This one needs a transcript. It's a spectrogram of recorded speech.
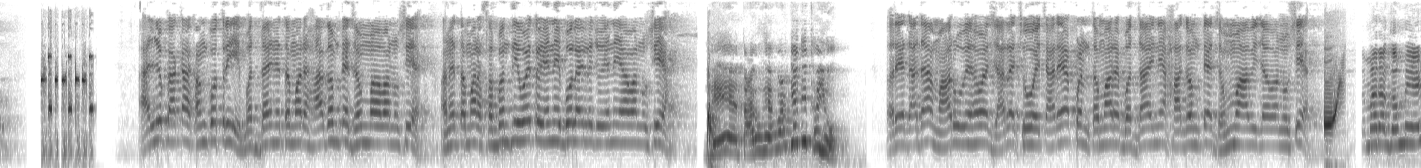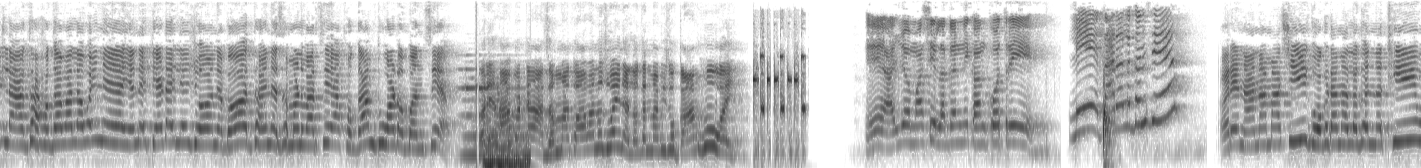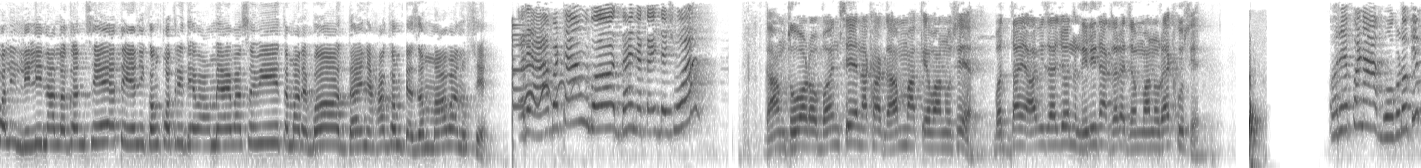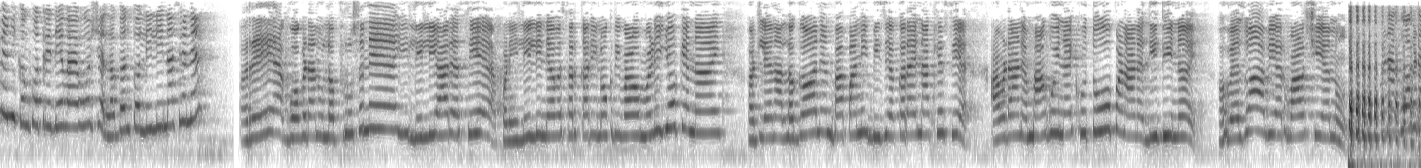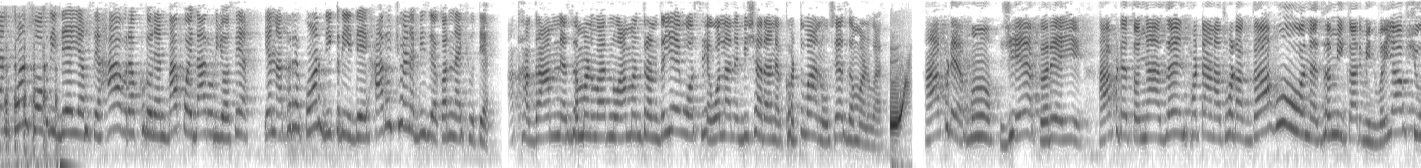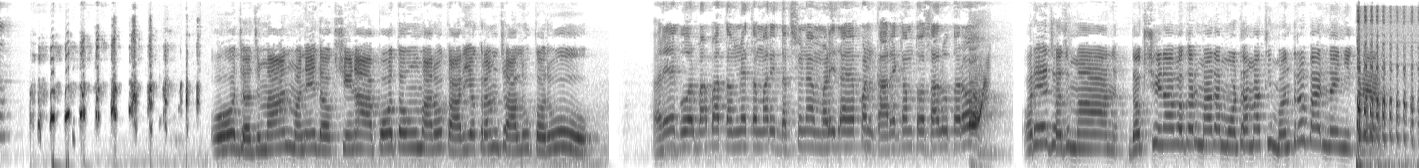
આલ્યો કાકા કંકોત્રી બધાયને તમારે હાગમતે જમવા આવવાનું છે અને તમારા સંબંધી હોય તો એને બોલાવી લેજો એને આવવાનું છે લે તારું વ્યવહાર ક્યાંથી થયું? અરે દાદા મારું વ્યવહાર જ્યારે છું હોય ત્યારે પણ તમારે બધાયને હાગમતે જમવા આવી જવાનું છે. તમારા ગમે એટલા આઘા હગાવાલા હોય ને એને તેડાઈ લેજો અને બધાને જમણવાર છે આખો ગામ ધુવાડો બનશે અરે હા બટા જમવા તો આવવાનું જ હોય ને લગનમાં બીજું કામ શું હોય? એ આલ્યો માસી લગનની કંકોત્રી. અરે નાના માસી, ગોગડાના લગન નથી, ઓલી લીલીના લગ્ન છે, તે એની કંકોત્રી દેવા અમે આવ્યા સવી. તમારે બધાને હાગમટે જમવા આવવાનું છે. ગામ ધોવાડો બંધ છે નાખા ગામમાં કહેવાનું છે. બધાય આવી જાજો ને લીલીના ઘરે જમવાનું રાખ્યું છે. ઓ જજમાન મને દક્ષિણા આપો તો હું મારો કાર્યક્રમ ચાલુ કરું. અરે ગોર બાપા તમને તમારી દક્ષિણા મળી જાય પણ કાર્યક્રમ તો ચાલુ કરો. અરે જજમાન દક્ષિણા વગર મારા મોઢામાંથી મંત્ર બહાર નહીં નીકળે.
